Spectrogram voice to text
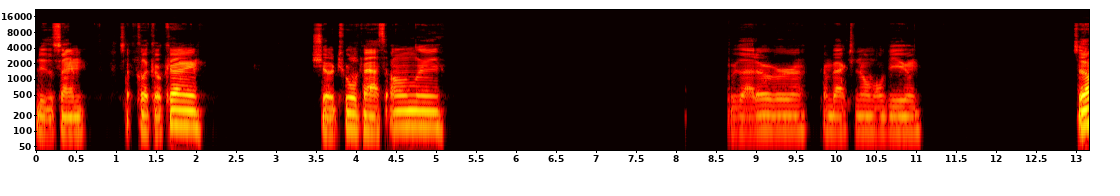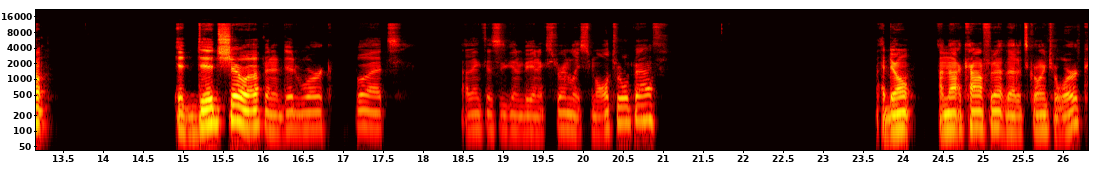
do the same. So click OK. Show toolpath only. Move that over. Come back to normal view. So it did show up and it did work, but I think this is going to be an extremely small toolpath. I don't, I'm not confident that it's going to work.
